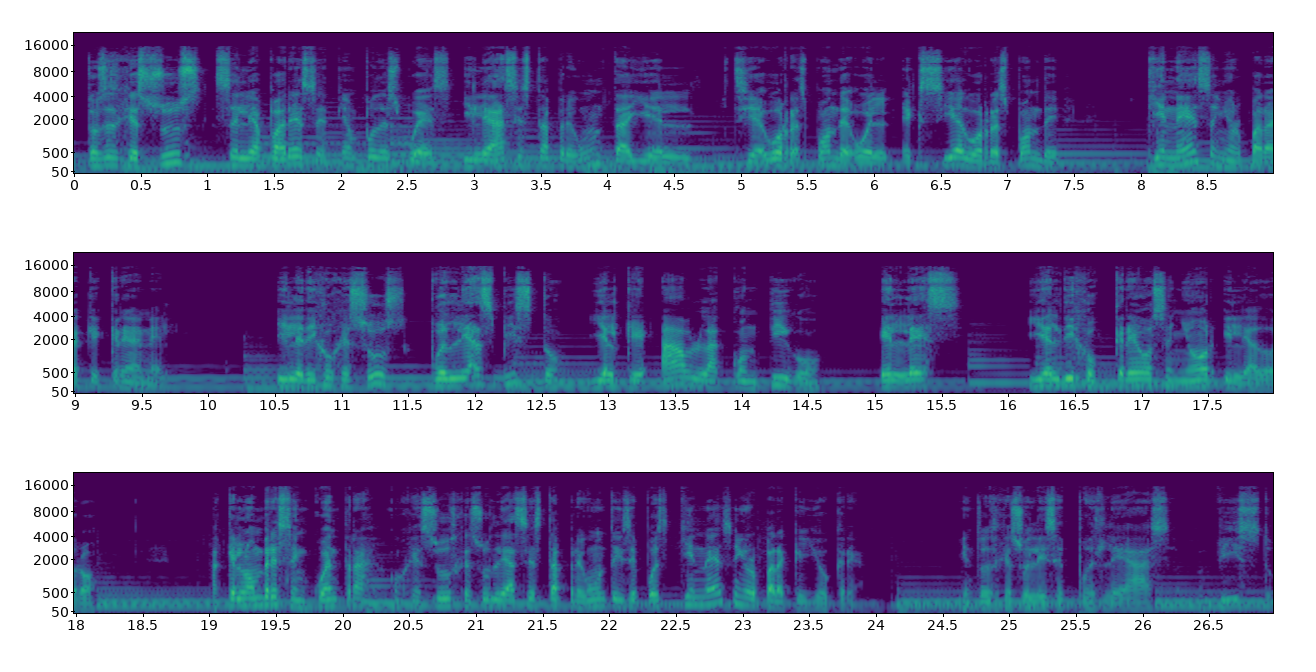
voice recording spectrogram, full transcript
Entonces Jesús se le aparece tiempo después y le hace esta pregunta y el ciego responde, o el ex ciego responde, ¿quién es Señor para que crea en él? Y le dijo Jesús, pues le has visto y el que habla contigo, él es. Y él dijo, creo Señor, y le adoró. Aquel hombre se encuentra con Jesús, Jesús le hace esta pregunta y dice, pues ¿quién es Señor para que yo crea? Y entonces Jesús le dice, pues le has visto.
